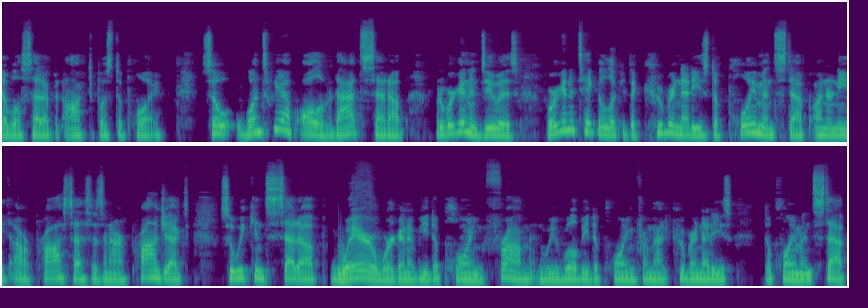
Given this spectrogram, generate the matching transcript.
that will set up an Octopus deploy. So once we have all of that set up, what we're going to do is we're going to take a look at the Kubernetes deployment step underneath our processes and our project so we can set up where we're going to be deploying from. And we will be deploying from that Kubernetes deployment step.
